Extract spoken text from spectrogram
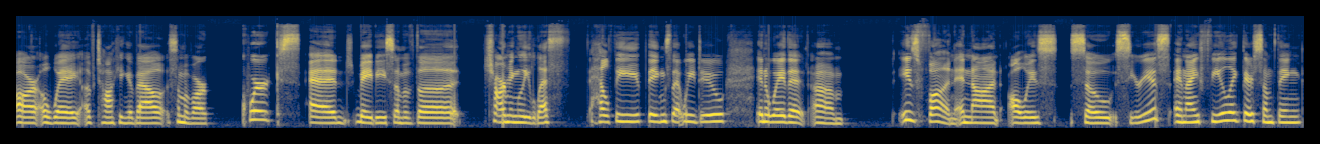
are a way of talking about some of our quirks and maybe some of the charmingly less healthy things that we do in a way that um, is fun and not always so serious. And I feel like there's something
